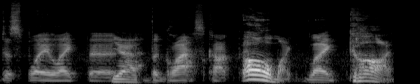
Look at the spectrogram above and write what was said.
display like the Yeah. the glass cockpit? Oh my like god.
